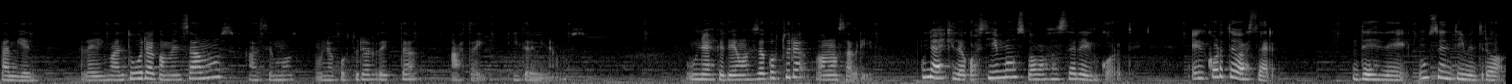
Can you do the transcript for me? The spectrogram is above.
También a la misma altura comenzamos, hacemos una costura recta hasta ahí y terminamos. Una vez que tenemos esa costura, vamos a abrir. Una vez que lo cosimos, vamos a hacer el corte. El corte va a ser desde un centímetro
